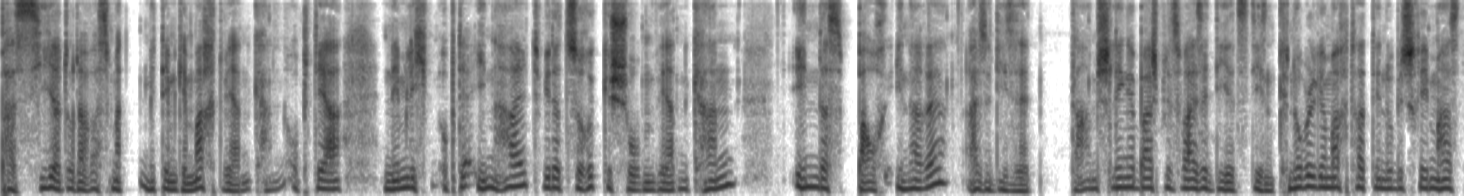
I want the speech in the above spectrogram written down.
passiert oder was mit dem gemacht werden kann. Ob der, nämlich, ob der Inhalt wieder zurückgeschoben werden kann in das Bauchinnere, also diese Darmschlinge beispielsweise, die jetzt diesen Knubbel gemacht hat, den du beschrieben hast,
